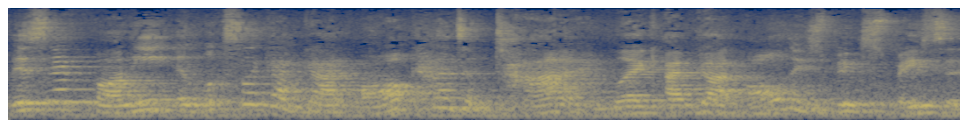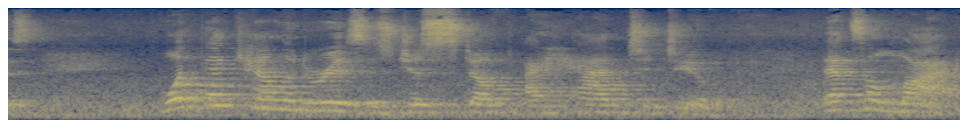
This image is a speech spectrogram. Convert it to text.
Isn't it funny? It looks like I've got all kinds of time. Like I've got all these big spaces. What that calendar is, is just stuff I had to do. That's a lie.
